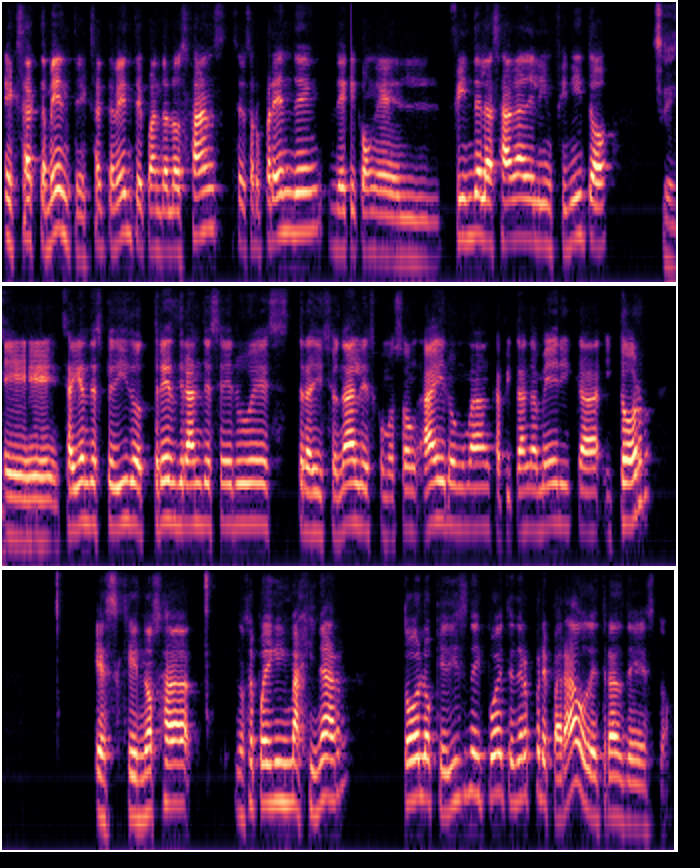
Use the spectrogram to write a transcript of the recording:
Exactamente, exactamente. Cuando los fans se sorprenden de que con el fin de la saga del infinito eh, se hayan despedido tres grandes héroes tradicionales como son Iron Man, Capitán América y Thor, es que no, no se pueden imaginar todo lo que Disney puede tener preparado detrás de esto,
